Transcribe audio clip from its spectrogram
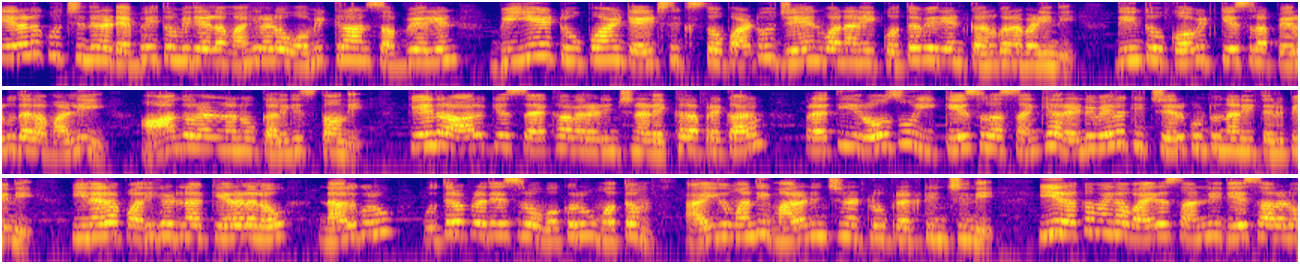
కేరళకు చెందిన డెబ్బై తొమ్మిదేళ్ళ మహిళలో Omicron sub variant BA two point eight సిక్స్తో పాటు జేఎన్ వన్ అనే కొత్త వేరియంట్ కనుగొనబడింది. దీంతో కోవిడ్ కేసుల పెరుగుదల మళ్ళీ ఆందోళనలను కలిగిస్తోంది. కేంద్ర ఆరోగ్య శాఖ వెల్లడించిన లెక్కల ప్రకారం ప్రతిరోజు ఈ కేసుల సంఖ్య రెండు వేలకి చేరుకుంటుందని తెలిపింది. ఈ నెల పదిహేడున కేరళలో నలుగురు ఉత్తరప్రదేశ్లో ఒకరు మొత్తం ఐదు మంది మరణించినట్లు ప్రకటించింది. ఈ రకమైన వైరస్ అన్ని దేశాలలో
